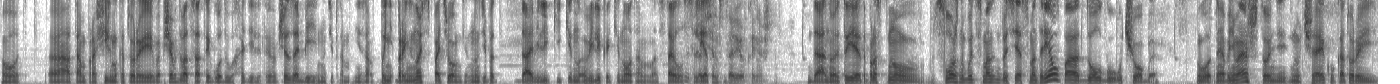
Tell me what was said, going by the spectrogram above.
Вот. А, а там про фильмы, которые вообще в 20-е годы выходили, ты вообще забей. Ну, типа, там, не знаю, броненосец Потемкин. Ну, типа, да, великий кино, великое кино там оставил это след. Совсем старье, конечно. Да, но это, это просто, ну, сложно будет смотреть. То есть я смотрел по долгу учебы, вот, но я понимаю, что ну, человеку, который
